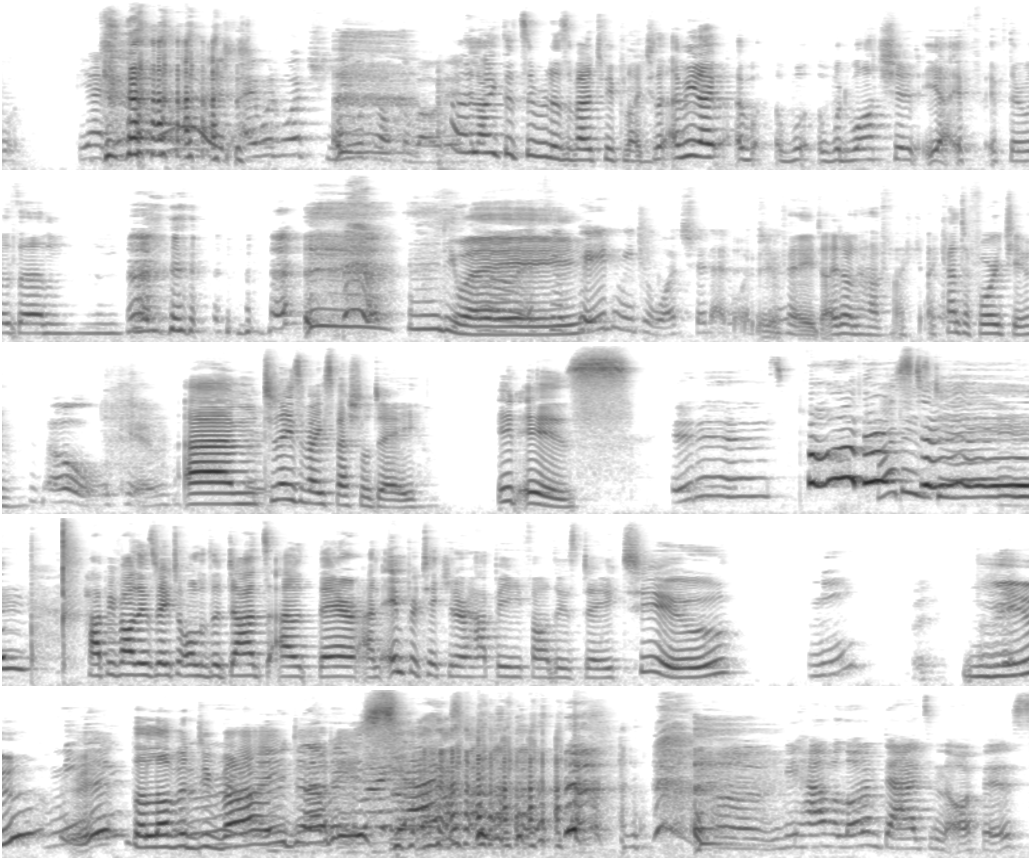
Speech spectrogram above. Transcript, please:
yeah, I would. Watch you talk about it. I like that Simran is about to be polite. I mean, I, I w- would watch it. Yeah, if, if there was um. anyway. Uh, if you paid me to watch it, I'd watch you it. paid. I don't have. I, I can't afford you. Oh, okay. Um, today's a very special day. It is. It is Father's Father's Day. Day. Happy Father's Day to all of the dads out there, and in particular, Happy Father's Day to Me? You, Me? the Lovin Dubai daddies. Um, we have a lot of dads in the office.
